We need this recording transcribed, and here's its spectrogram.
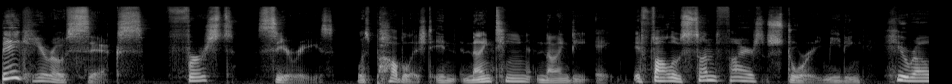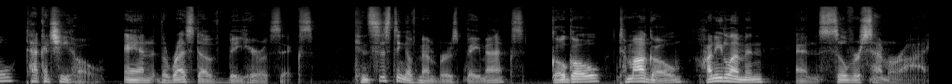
Big Hero 6, first series, was published in 1998. It follows Sunfire's story meeting Hiro Takachiho and the rest of Big Hero 6, consisting of members Baymax, Gogo, Tamago, Honey Lemon, and Silver Samurai.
